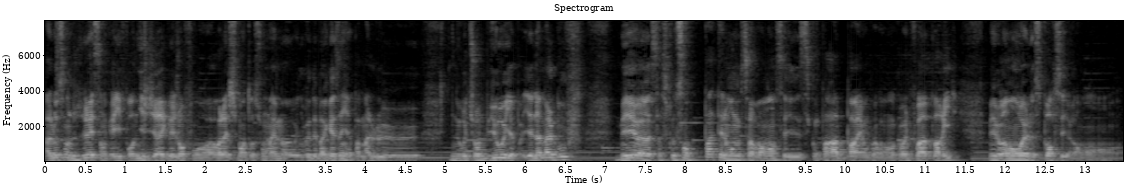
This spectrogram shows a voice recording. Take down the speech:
à Los Angeles, en Californie, je dirais que les gens font relativement attention même au niveau des magasins. Il y a pas mal de, nourriture bio, il y, il y a de la malbouffe mais euh, ça se ressent pas tellement que ça, vraiment, c'est comparable pareil encore, encore une fois à Paris, mais vraiment ouais, le sport c'est vraiment,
